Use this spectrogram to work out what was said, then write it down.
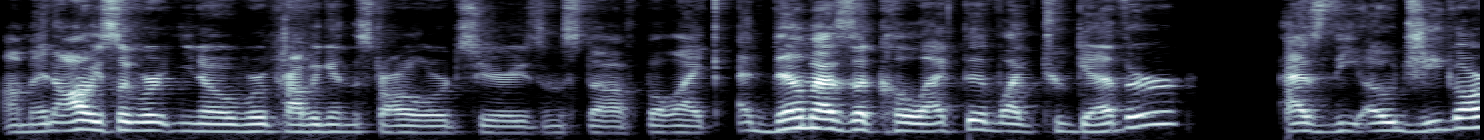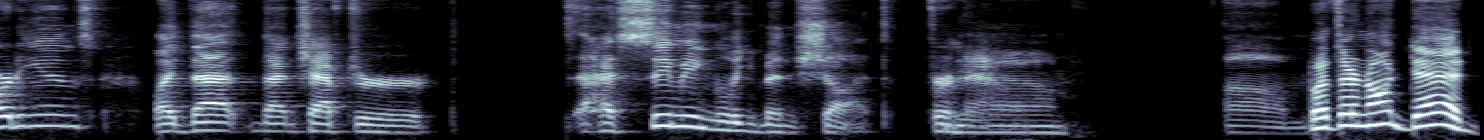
Um, and obviously we're you know we're probably getting the Star Lord series and stuff, but like them as a collective, like together as the OG Guardians, like that that chapter has seemingly been shut for now. Um, But they're not dead,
